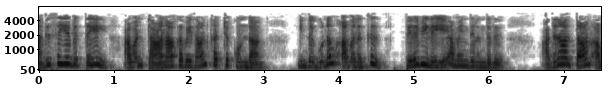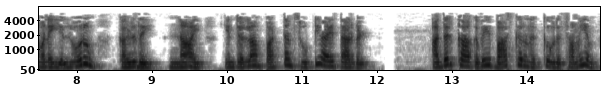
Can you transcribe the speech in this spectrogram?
அதிசய வித்தையை அவன் தானாகவேதான் கற்றுக்கொண்டான். இந்த குணம் அவனுக்கு பிறவிலேயே அமைந்திருந்தது. அதனால்தான் அவனை எல்லோரும் கழுதை நாய் என்றெல்லாம் பட்டம் சூட்டி அழைத்தார்கள். அதற்காகவே பாஸ்கரனுக்கு ஒரு சமயம்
